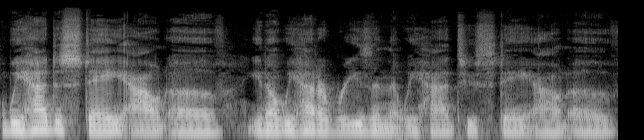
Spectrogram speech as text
we had to stay out of, you know, we had a reason that we had to stay out of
